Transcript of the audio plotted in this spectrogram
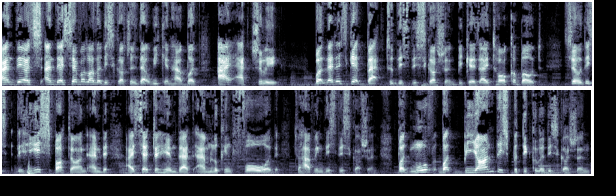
and there's and there's several other discussions that we can have but i actually but let us get back to this discussion because i talk about so this he is spot on and i said to him that i'm looking forward to having this discussion. But move but beyond this particular discussion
